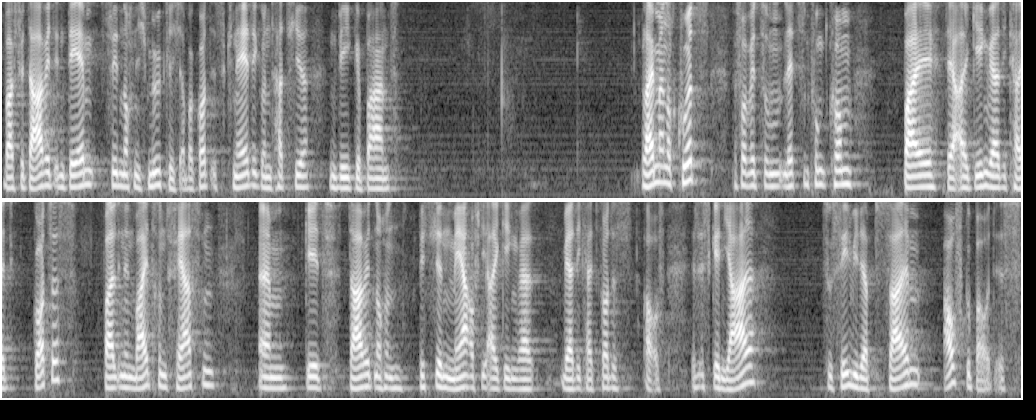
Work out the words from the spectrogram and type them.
war für David in dem Sinn noch nicht möglich. Aber Gott ist gnädig und hat hier einen Weg gebahnt. Bleiben wir noch kurz, bevor wir zum letzten Punkt kommen, bei der Allgegenwärtigkeit Gottes, weil in den weiteren Versen ähm, geht David noch ein bisschen mehr auf die Allgegenwärtigkeit Gottes auf. Es ist genial zu sehen, wie der Psalm aufgebaut ist.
